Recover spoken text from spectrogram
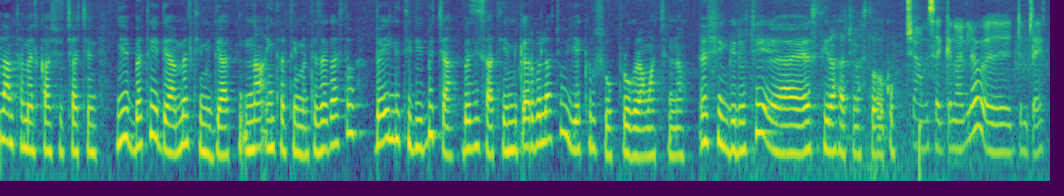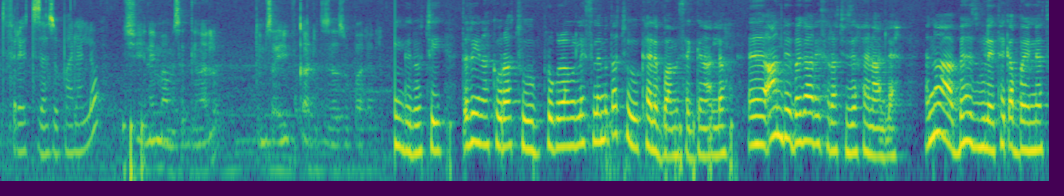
ሰላም ተመልካቾቻችን፣ ይህ በቴዲያ መልቲሚዲያ እና ኢንተርቴንመንት ተዘጋጅቶ በኤልቲቪ ብቻ በዚህ ሰዓት የሚቀርብላችሁ የክሩሾ ፕሮግራማችን ነው። እሺ እንግዶቼ እስቲ ራሳችሁን አስተዋውቁ። እሺ አመሰግናለሁ። ድምጻዊት ፍሬው ትእዛዙ እባላለሁ። እሺ እኔም አመሰግናለሁ። ድምፃዊ ፍቃዱ ትእዛዙ እባላለሁ። እንግዶቼ ጥሪዬን አክብራችሁ ፕሮግራሙ ላይ ስለመጣችሁ ከልብ አመሰግናለሁ። አንድ በጋራ የሰራችሁ ዘፈን አለ እና በህዝቡ ላይ ተቀባይነቱ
